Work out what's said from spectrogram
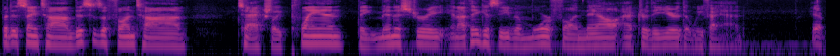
But at the same time, this is a fun time to actually plan, think ministry. And I think it's even more fun now after the year that we've had. Yep.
